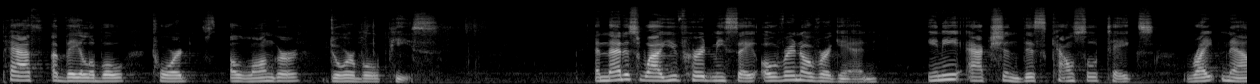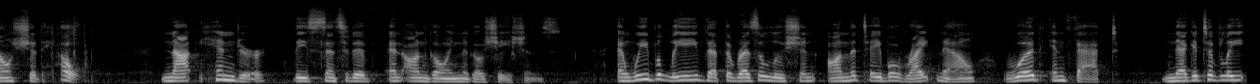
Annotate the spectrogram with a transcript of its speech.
path available toward a longer, durable peace. And that is why you've heard me say over and over again any action this council takes right now should help, not hinder these sensitive and ongoing negotiations. And we believe that the resolution on the table right now would, in fact, negatively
